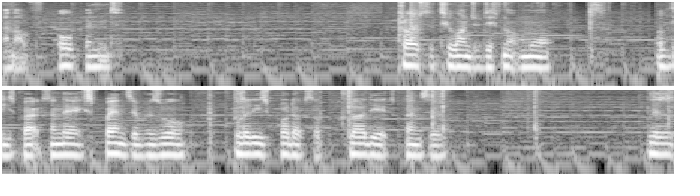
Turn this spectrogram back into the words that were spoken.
and I've opened close to 200 if not more of these packs and they're expensive as well. All of these products are bloody expensive. There's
